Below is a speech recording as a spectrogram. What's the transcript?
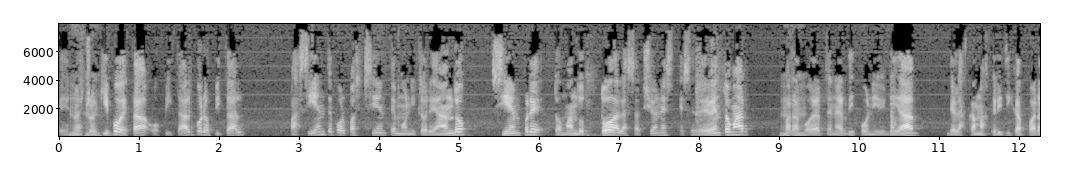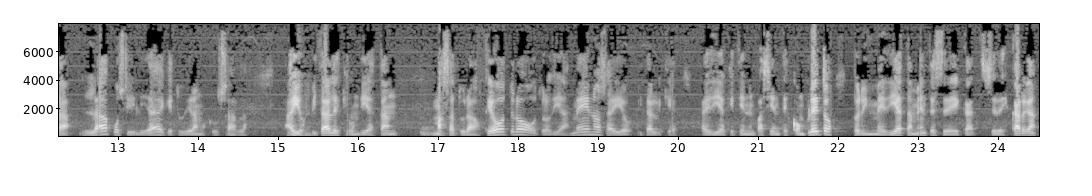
eh, nuestro equipo está hospital por hospital, paciente por paciente, monitoreando, siempre tomando todas las acciones que se deben tomar para poder tener disponibilidad de las camas críticas para la posibilidad de que tuviéramos que usarlas. Hay hospitales que un día están más saturados que otros, otros días menos, hay hospitales que hay días que tienen pacientes completos, pero inmediatamente se, descarga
